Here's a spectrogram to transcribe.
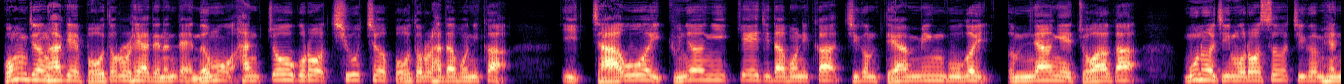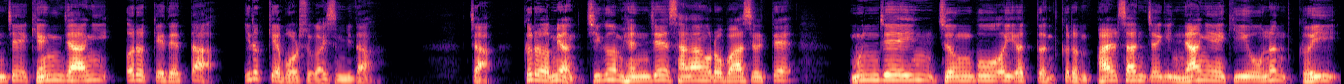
공정하게 보도를 해야 되는데 너무 한쪽으로 치우쳐 보도를 하다 보니까 이 좌우의 균형이 깨지다 보니까 지금 대한민국의 음량의 조화가 무너짐으로써 지금 현재 굉장히 어렵게 됐다. 이렇게 볼 수가 있습니다. 자, 그러면 지금 현재 상황으로 봤을 때 문재인 정부의 어떤 그런 발산적인 양의 기운은 거의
